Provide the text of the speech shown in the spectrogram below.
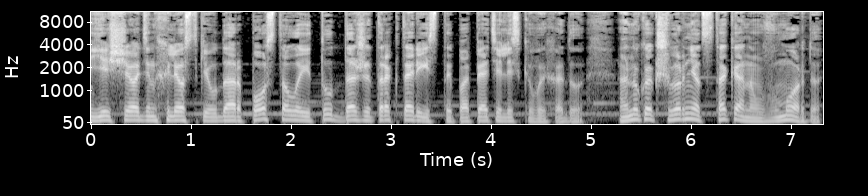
Еще один хлесткий удар по столу, и тут даже трактористы попятились к выходу. А ну как швырнет стаканом в морду.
